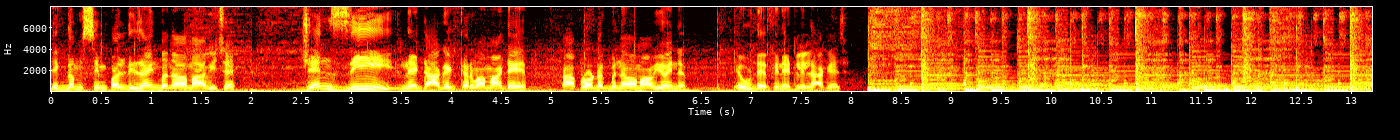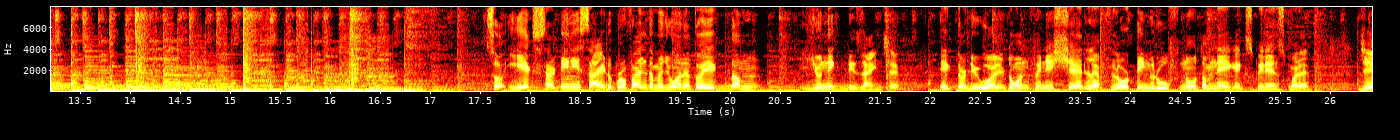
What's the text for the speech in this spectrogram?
એકદમ સિમ્પલ ડિઝાઇન બનાવવામાં આવી છે. જેન ઝીને ટાર્ગેટ કરવા માટે આ પ્રોડક્ટ બનાવવામાં આવી હોય ને, એવું ડેફિનેટલી લાગે છે. સો EX30 થર્ટીની સાઇડ પ્રોફાઇલ તમે જુઓ ને તો એકદમ યુનિક ડિઝાઇન છે. એક તો ડ્યુઅલ ટોન ફિનિશ છે એટલે ફ્લોટિંગ રૂફનું તમને એક એક્સપિરિયન્સ મળે. જે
